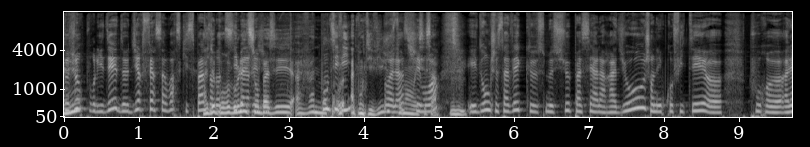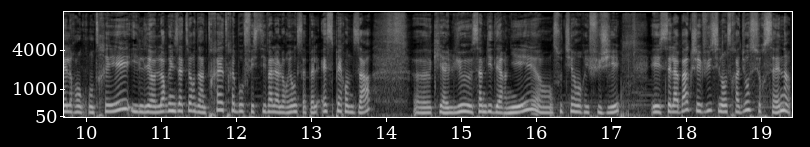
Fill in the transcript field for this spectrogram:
toujours pour l'idée de dire faire savoir ce qui se passe Radio dans notre ils sont basés à Van Pontivy. À Pontivy, voilà, chez moi. Mhm. Et donc je savais que ce monsieur passait à la radio. J'en ai profité euh, pour euh, aller le rencontrer. Il est l'organisateur d'un très très beau festival à Lorient qui s'appelle Esperanza, euh, qui a eu lieu samedi dernier en soutien aux réfugiés. Et c'est là-bas que j'ai vu Silence Radio sur scène.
